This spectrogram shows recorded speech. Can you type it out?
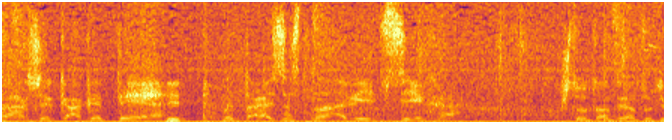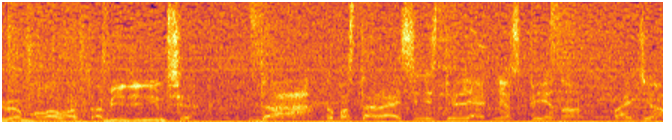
Так же, как и ты. Щит. Пытаюсь остановить психа. Что-то отряд у тебя маловат. Объединимся? Да, но постарайся не стрелять мне в спину. Пойдем.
